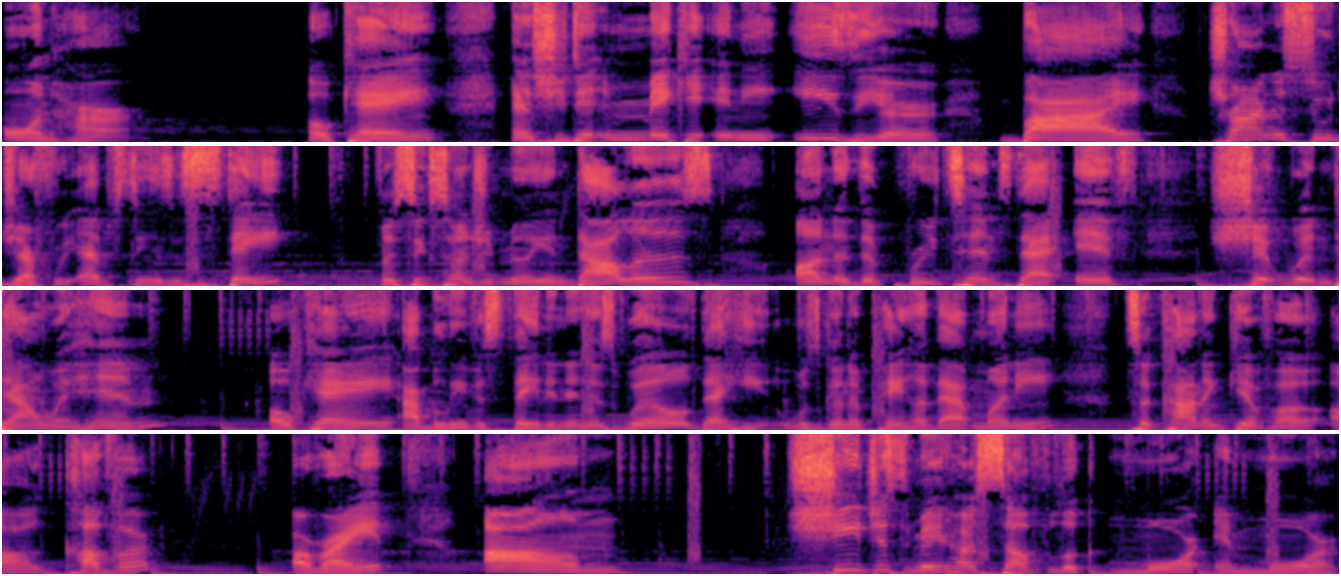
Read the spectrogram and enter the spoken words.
on her okay? And she didn't make it any easier by trying to sue Jeffrey Epstein's estate for $600 million under the pretense that if shit went down with him, okay, I believe it's stated in his will that he was to pay her that money to kind of give her a cover, all right? Um she just made herself look more and more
